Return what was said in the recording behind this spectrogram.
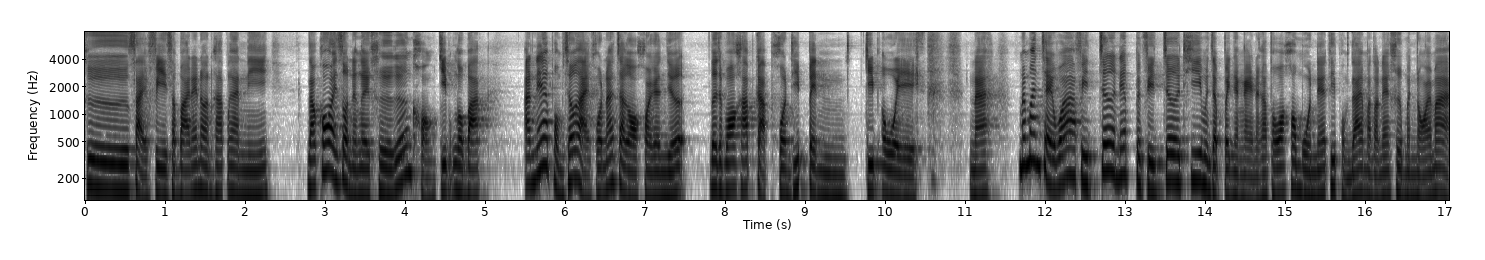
คือใส่ฟรีสบายแน่นอนครับงานนี้ แล้วก็อีกส่วนหนึ่งเลยคือเรื่องของกิฟต์โงบักอันเนี้ยผมเชื่อหลายคนน่าจะรอคอยกันเยอะ โดยเฉพาะครับกับคนที่เป็นกิฟต์เอาไว้นะไม่มั่นใจว่าฟีเจอร์เนี้ยเป็นฟีเจอร์ที่มันจะเป็นยังไงนะครับ เพราะว่าข้อมูลเนี้ยที่ผมได้มาตอนนี้คือมันน้อยมาก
